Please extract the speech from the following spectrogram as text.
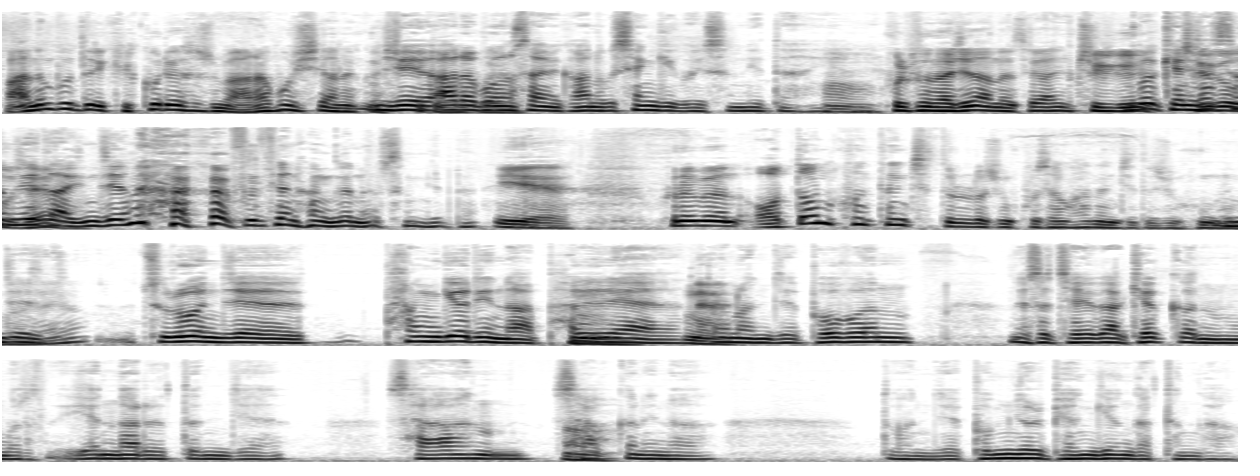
많은 분들이 길거리에서 좀 알아보시지 않을까 싶어요. 예, 알아보는 사람이 간혹 생기고 있습니다. 예. 어, 불편하진 않으세요? 아니 즐기, 뭐 괜찮습니다. 이제는 불편한 건 없습니다. 예. 그러면 어떤 콘텐츠들로 좀 구성하는지도 좀 궁금하네요. 이제 주로 이제 판결이나 판례 음, 네. 또는 이제 법원에서 제가 겪은 뭐 옛날 어떤 이제 사안 사건이나 어. 또 이제 법률 변경 같은 거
